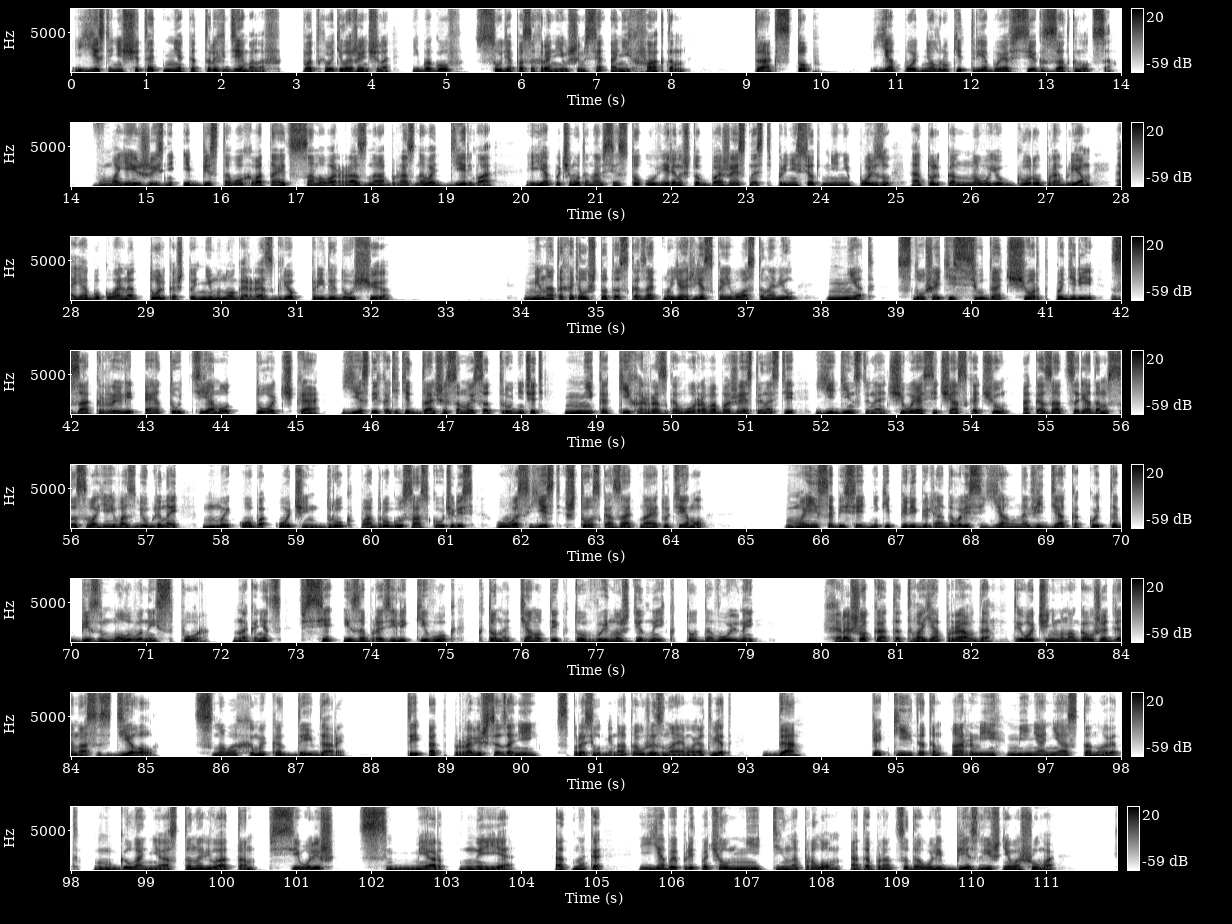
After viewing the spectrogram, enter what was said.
«Если не считать некоторых демонов», – подхватила женщина, – «и богов, судя по сохранившимся о них фактам». «Так, стоп!» Я поднял руки, требуя всех заткнуться. В моей жизни и без того хватает самого разнообразного дерьма. Я почему-то на все сто уверен, что божественность принесет мне не пользу, а только новую гору проблем – а я буквально только что немного разгреб предыдущую. Минато хотел что-то сказать, но я резко его остановил. «Нет! Слушайте сюда, черт подери! Закрыли эту тему! Точка! Если хотите дальше со мной сотрудничать, никаких разговоров о божественности!» Единственное, чего я сейчас хочу, оказаться рядом со своей возлюбленной, мы оба очень друг по другу соскучились. У вас есть что сказать на эту тему?» Мои собеседники переглядывались, явно ведя какой-то безмолвный спор. Наконец, все изобразили кивок. Кто натянутый, кто вынужденный, кто довольный. «Хорошо, Ката, твоя правда. Ты очень много уже для нас сделал. Снова хмыкат Дейдары. «Ты отправишься за ней?» – спросил Минато, уже зная мой ответ. «Да». «Какие-то там армии меня не остановят. Мгла не остановила, а там всего лишь смертные. Однако я бы предпочел не идти на пролом, а добраться до Оли без лишнего шума.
